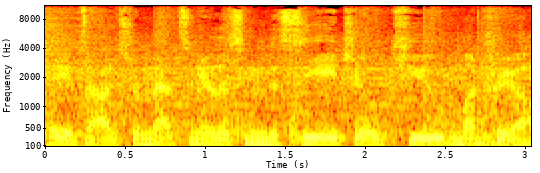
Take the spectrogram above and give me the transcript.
Hey, it's Alex from Mets, and you're listening to CHOQ Montreal.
